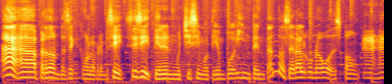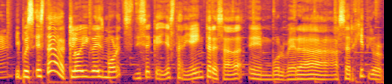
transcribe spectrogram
Ah, ah, perdón, pensé que como la primera. Sí, sí, sí, tienen muchísimo tiempo intentando hacer algo nuevo de Spawn. Ujú. Y pues esta Chloe Grace Moretz dice que ella estaría interesada en volver a hacer Hit Girl.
